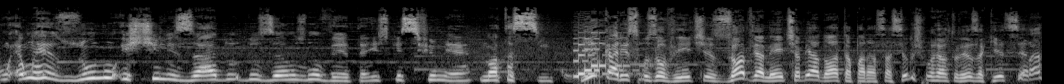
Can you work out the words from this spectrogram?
um- É um resumo estilizado dos anos 90. É isso que esse filme é. Nota 5. E, caríssimos ouvintes, obviamente a minha nota para Assassinos por Natureza aqui será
